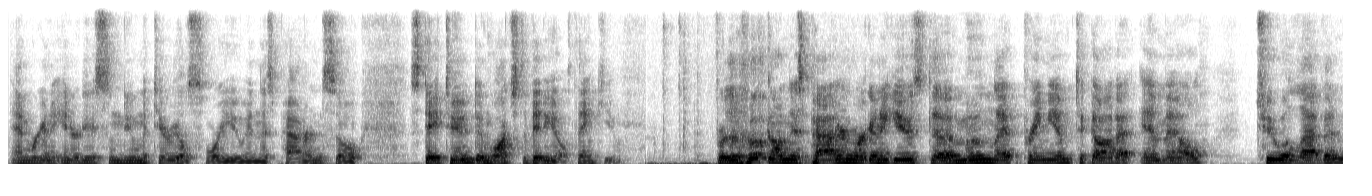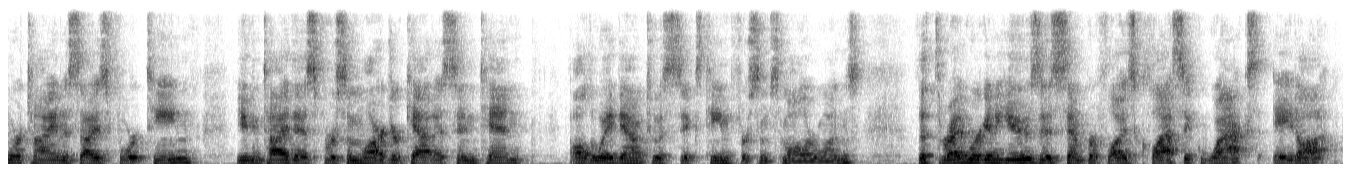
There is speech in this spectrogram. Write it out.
and we're going to introduce some new materials for you in this pattern. So stay tuned and watch the video. Thank you. For the hook on this pattern we're going to use the Moonlit Premium Tagata ML 211. We're tying a size 14. You can tie this for some larger caddis in 10 all the way down to a 16 for some smaller ones. The thread we're going to use is Semperfli's Classic Wax 8-aught.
